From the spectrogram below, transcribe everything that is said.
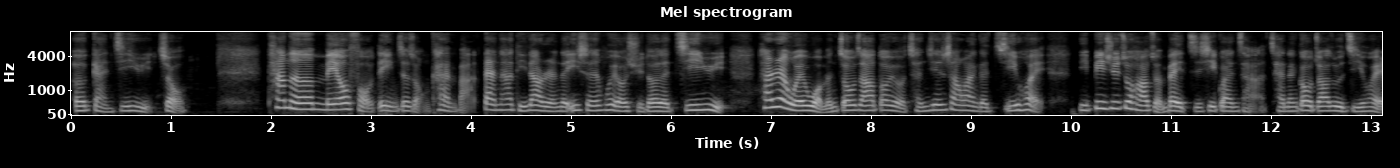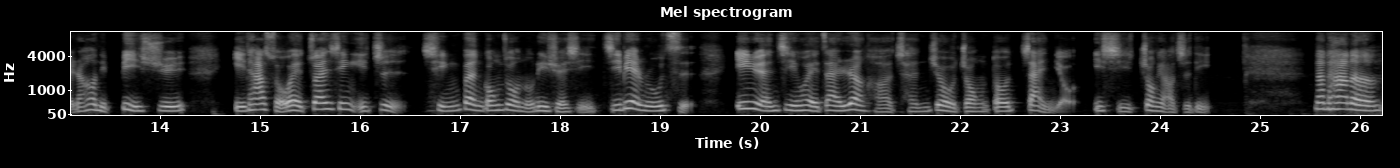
而感激宇宙。”他呢，没有否定这种看法，但他提到人的一生会有许多的机遇。他认为我们周遭都有成千上万个机会，你必须做好准备，仔细观察，才能够抓住机会。然后你必须以他所谓专心一致、勤奋工作、努力学习。即便如此，因缘际会在任何成就中都占有一席重要之地。那他呢？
